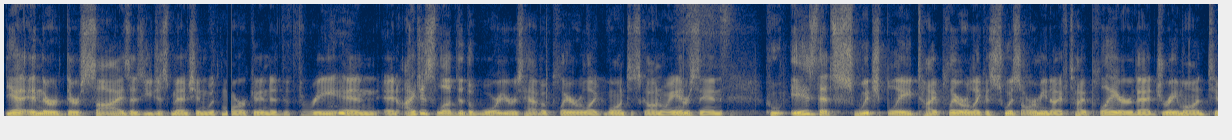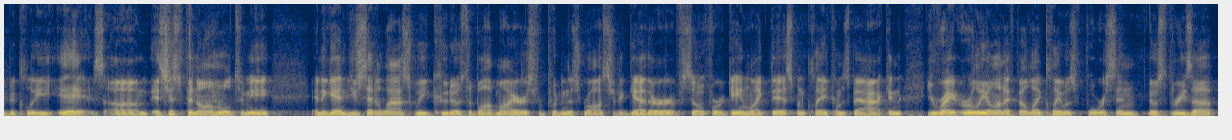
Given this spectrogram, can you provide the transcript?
yeah, and their their size, as you just mentioned, with market into the three, and and I just love that the Warriors have a player like Juan Toscano Anderson, who is that switchblade type player, like a Swiss Army knife type player that Draymond typically is. Um, it's just phenomenal to me. And again, you said it last week. Kudos to Bob Myers for putting this roster together. So for a game like this, when Klay comes back, and you're right, early on, I felt like Klay was forcing those threes up.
